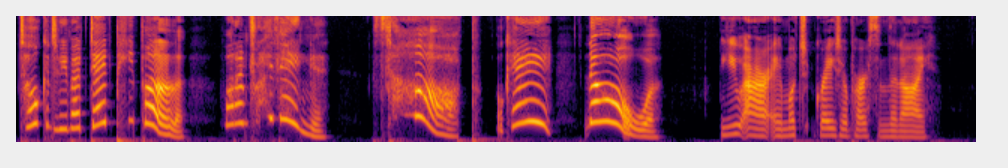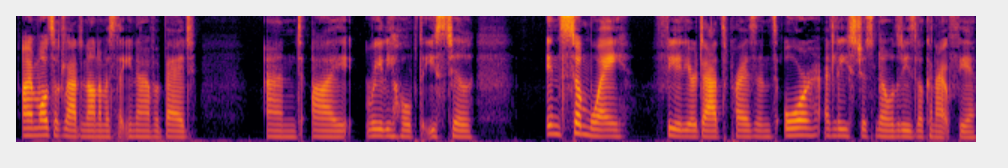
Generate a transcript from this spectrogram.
talking to me about dead people while I'm driving. Stop. Okay? No! You are a much greater person than I. I'm also glad, Anonymous, that you now have a bed. And I really hope that you still, in some way, feel your dad's presence, or at least just know that he's looking out for you.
